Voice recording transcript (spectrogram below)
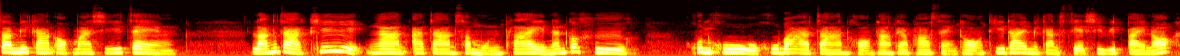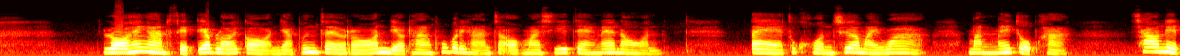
จะมีการออกมาชี้แจง หลังจากที่งานอาจารย์สมุนไพรนั่นก็คือ คุณครูครูบาอาจารย์ของทางแพรพาวแสงทองที่ได้มีการเสียชีวิตไปเนาะรอให้งานเสร็จเรียบร้อยก่อน อย่าเพิ่งใจร้อน เดี๋ยวทางผู้บริหารจะออกมาชี้แจงแน่นอน แต่ทุกคนเชื่อไหมว่า มันไม่จบค่ะ ชาวเน็ต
